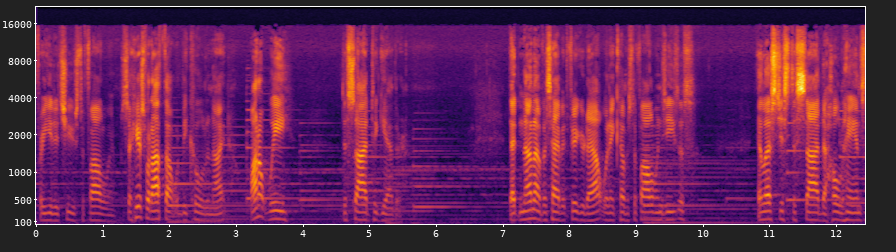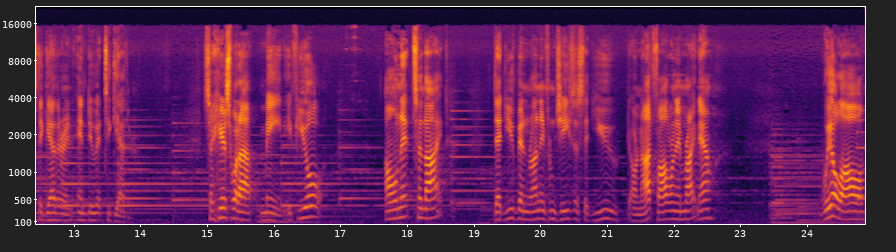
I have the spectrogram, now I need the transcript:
for you to choose to follow him. So here's what I thought would be cool tonight. Why don't we decide together that none of us have it figured out when it comes to following Jesus? And let's just decide to hold hands together and, and do it together. So here's what I mean. If you'll own it tonight that you've been running from Jesus, that you are not following him right now, we'll all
